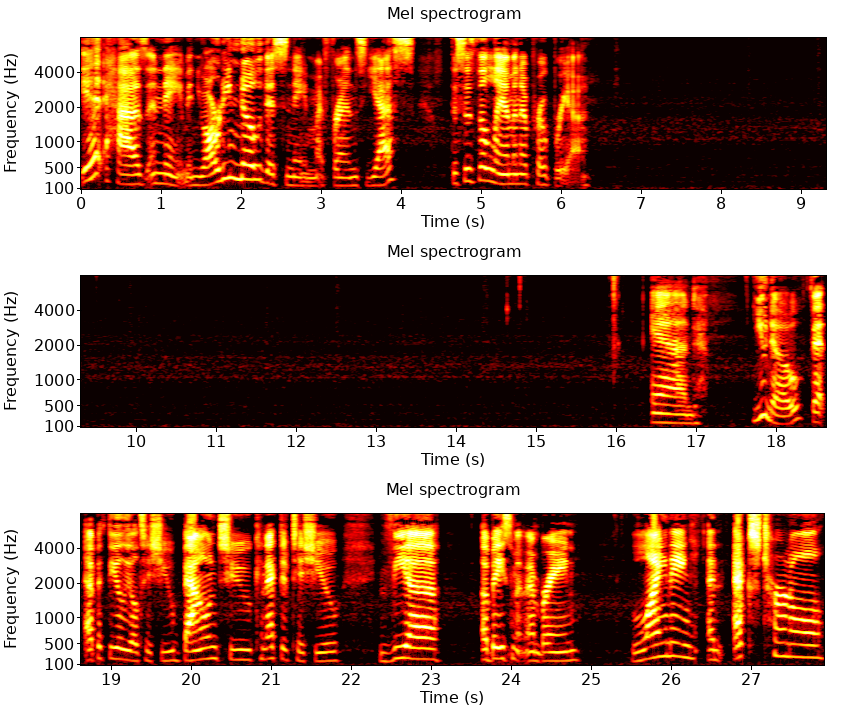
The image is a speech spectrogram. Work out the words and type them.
it has a name, and you already know this name, my friends. Yes, this is the lamina propria. And you know that epithelial tissue bound to connective tissue via a basement membrane lining an external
